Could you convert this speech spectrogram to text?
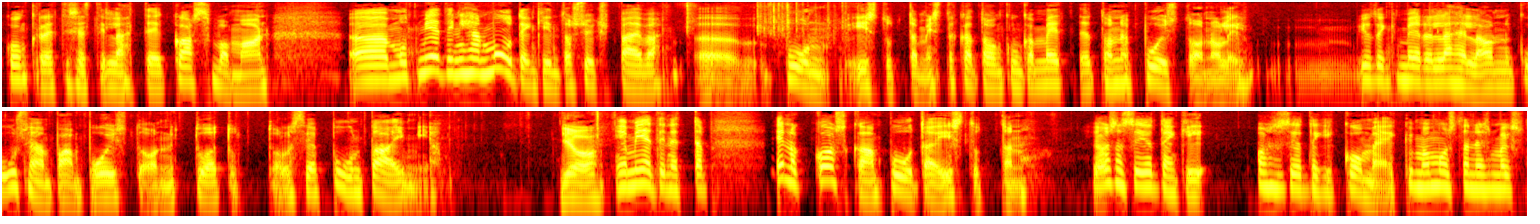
konkreettisesti lähtee kasvamaan. Mutta mietin ihan muutenkin tuossa yksi päivä ö, puun istuttamista. Katoin, kuinka me tuonne puistoon oli. Jotenkin meidän lähellä on niinku useampaan puistoon nyt tuotu tuollaisia puun taimia. Joo. Ja mietin, että en ole koskaan puuta istuttanut. Ja osa se jotenkin, osa se jotenkin komea. Kyllä mä muistan esimerkiksi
